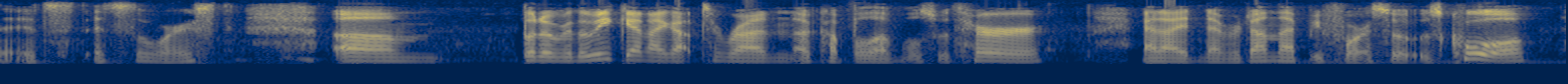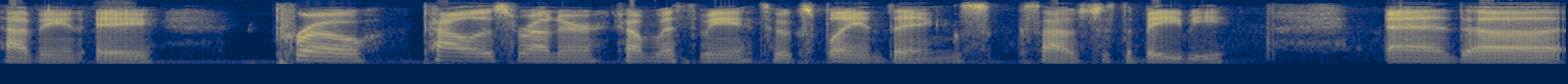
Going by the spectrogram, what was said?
it's it's the worst um, but over the weekend i got to run a couple levels with her and i'd never done that before so it was cool having a pro palace runner come with me to explain things because i was just a baby and uh,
